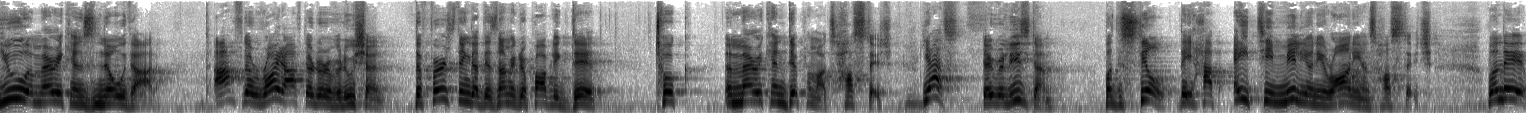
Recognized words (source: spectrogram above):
You Americans know that. After, right after the revolution, the first thing that the Islamic Republic did took American diplomats hostage. Yes, they released them, but still, they have 80 million Iranians hostage. When they,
